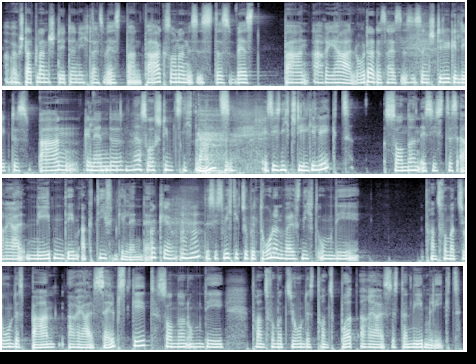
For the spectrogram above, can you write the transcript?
Aber im Stadtplan steht er nicht als Westbahnpark, sondern es ist das West Bahnareal, oder? Das heißt, es ist ein stillgelegtes Bahngelände. Na, so stimmt es nicht ganz. es ist nicht stillgelegt, sondern es ist das Areal neben dem aktiven Gelände. Okay. Mhm. Das ist wichtig zu betonen, weil es nicht um die Transformation des Bahnareals selbst geht, sondern um die Transformation des Transportareals, das daneben liegt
